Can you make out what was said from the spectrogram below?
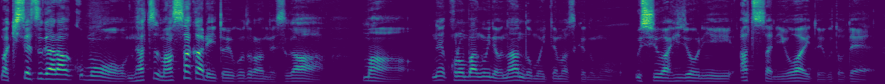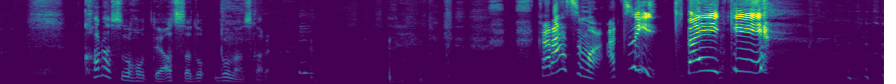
まあ、季節柄もう夏真っ盛りということなんですがまあねこの番組でも何度も言ってますけども牛は非常に暑さに弱いということでカラスの方って暑さどどうなんですかね カラスも暑い！北へ行け！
